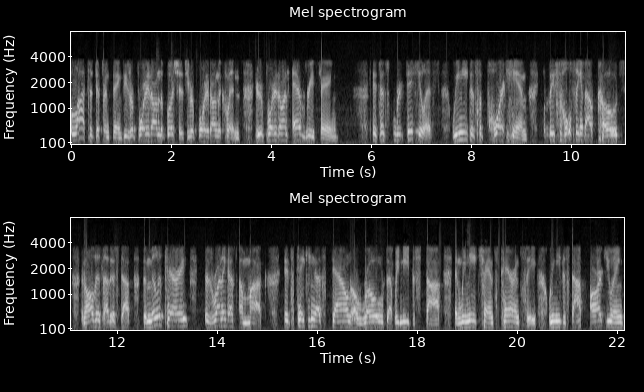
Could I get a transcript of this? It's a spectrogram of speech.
lots of different things. He's reported on the Bushes. He reported on the Clintons. He reported on everything. It's just ridiculous. We need to support him. This whole thing about codes and all this other stuff. The military is running us amok. It's taking us down a road that we need to stop, and we need transparency. We need to stop arguing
